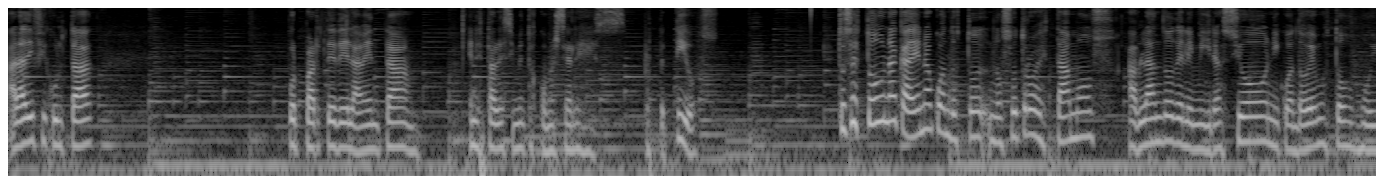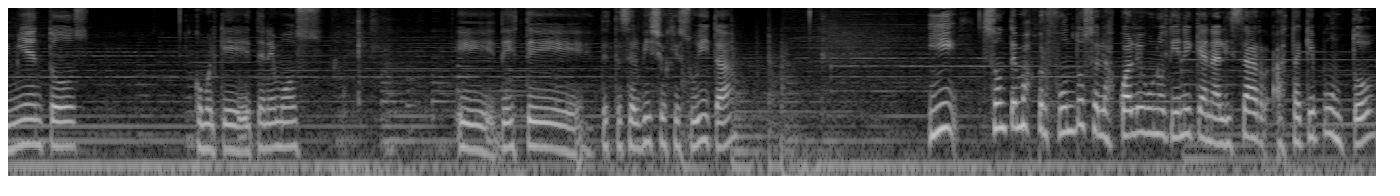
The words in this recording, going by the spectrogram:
a la dificultad por parte de la venta en establecimientos comerciales respectivos. Entonces, toda una cadena cuando nosotros estamos hablando de la inmigración y cuando vemos todos los movimientos como el que tenemos eh, de, este, de este servicio jesuita, y son temas profundos en los cuales uno tiene que analizar hasta qué punto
